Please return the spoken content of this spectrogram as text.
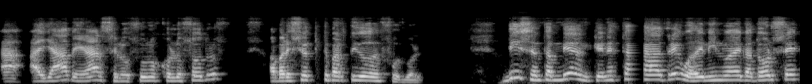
a, allá a pegarse los unos con los otros, apareció este partido de fútbol. Dicen también que en esta tregua de 1914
